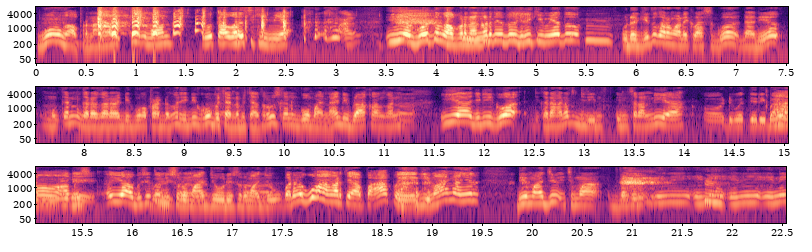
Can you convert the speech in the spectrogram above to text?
Gue nggak pernah ngerti, mon. Lu tau gak sih kimia? Iya, gue tuh nggak pernah ngerti tuh. Jadi kimia tuh udah gitu karena wali kelas gue. Nah dia mungkin gara-gara di gue pernah denger, jadi gue bercanda-bercanda terus kan. Gue main aja di belakang kan. Iya, jadi gue kadang-kadang tuh jadi in- inceran dia. Oh, dibuat jadi bahan Oh, ini. abis, iya abis itu Bahan disuruh maju, disuruh maju. Padahal gua gak ngerti apa-apa ya, gimana ya? Dia maju cuma jelasin ini, ini, ini, ini.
